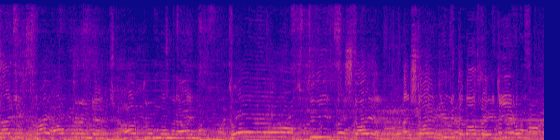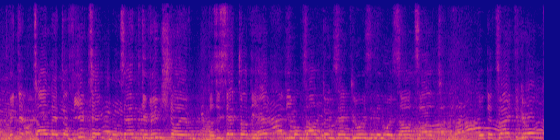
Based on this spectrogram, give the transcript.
wahrscheinlich zwei Hauptgründe. Hauptgrund Nummer eins, tiefe Steuern. Ein Steuerdeal mit der Basler Regierung, mit der zahlen etwa 14% Gewinnsteuern. Das ist etwa die Hälfte, die Monsanto in St. Louis in den USA zahlt. Und der zweite Grund,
